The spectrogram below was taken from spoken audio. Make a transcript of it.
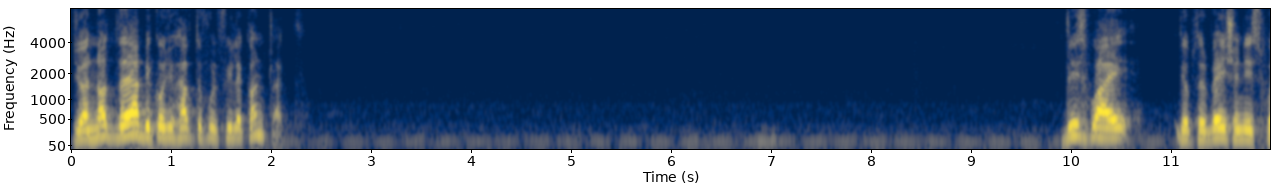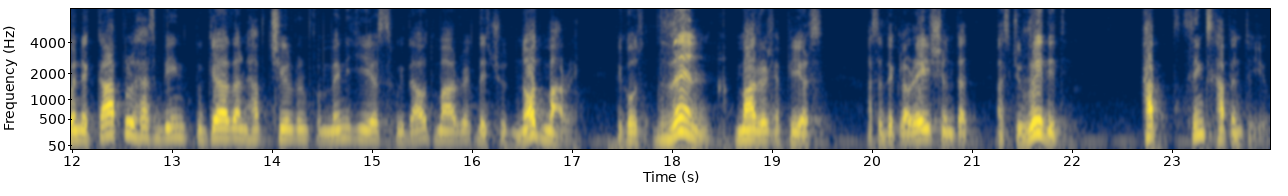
You are not there because you have to fulfill a contract. This is why the observation is when a couple has been together and have children for many years without marriage, they should not marry, because then marriage appears as a declaration that, as you read it, hap- things happen to you.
